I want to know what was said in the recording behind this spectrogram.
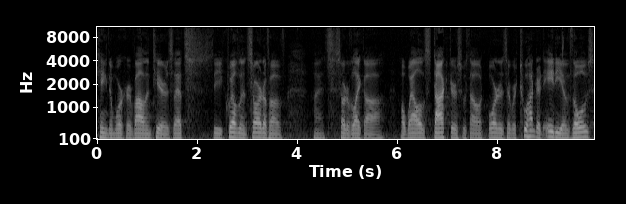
Kingdom Worker Volunteers. That's the equivalent, sort of, of uh, it's sort of like a, a WELS Doctors Without Borders. There were 280 of those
